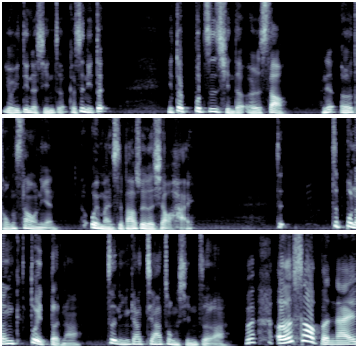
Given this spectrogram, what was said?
有一定的刑责。可是你对你对不知情的儿少，你儿童少年未满十八岁的小孩，这这不能对等啊！这你应该加重刑责啊！不是儿少本来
